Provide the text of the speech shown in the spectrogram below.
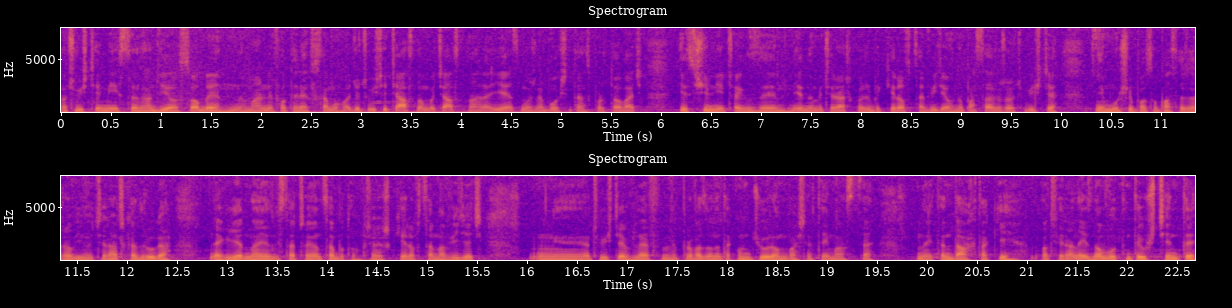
oczywiście miejsce na dwie osoby, normalny fotel jak w samochodzie. Oczywiście ciasno, bo ciasno, ale jest, można było się transportować. Jest silniczek z jedną wycieraczką, żeby kierowca widział. No pasażer oczywiście nie musi, po co pasażerowi wycieraczka, druga jak jedna jest wystarczająca, bo to przecież kierowca ma widzieć. Yy, oczywiście wlew wyprowadzony taką dziurą właśnie w tej masce, no i ten dach taki otwierany i znowu ten tył ścięty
